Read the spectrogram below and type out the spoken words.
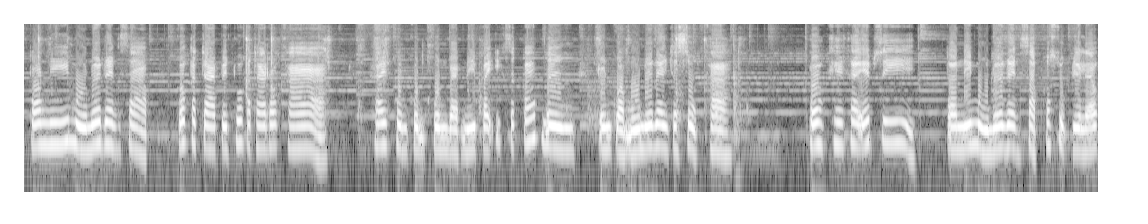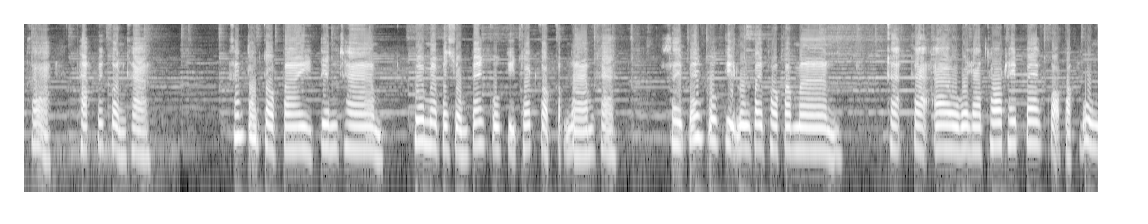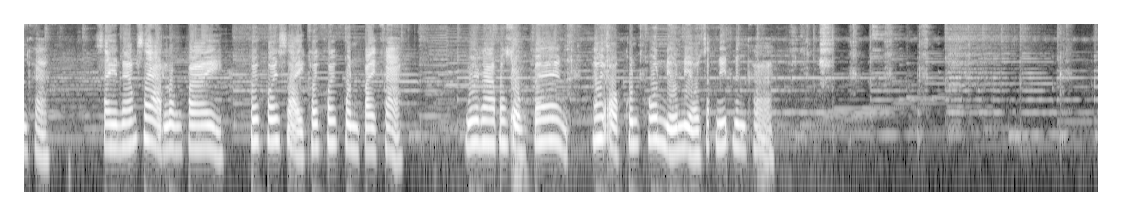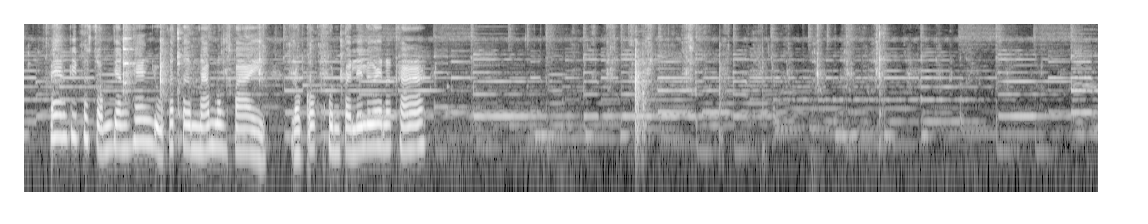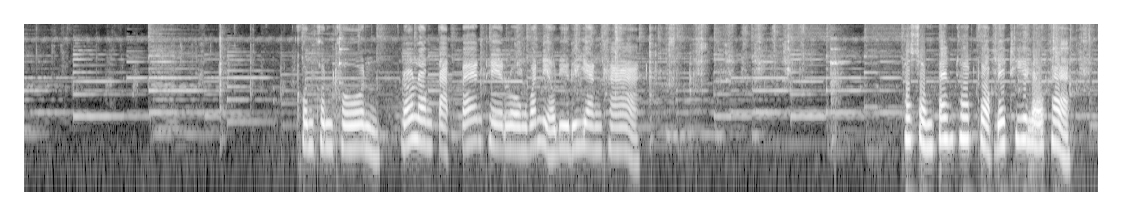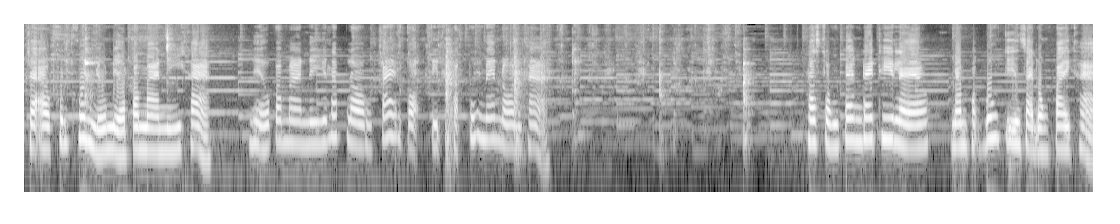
ตอนนี้หมูเนื้อแดงสับก็กระจายไปทั่วกระทะแล้วค่ะ ให้คนๆแบบนี้ไปอีกสักแป๊บหนึ่งจนกว่าหมูเนื้อแดงจะสุกค่ะ โอเคค่ะ FC ตอนนี้หมูเนื้อแดงสับก็สุกดีแล้วค่ะ พักไว้ก่อนค่ะ ขั้นตอนต่อไปเตรียมชาม เพื่อมาผสมแป้งโกกิทอดกรอบกับน้ำค่ะ ใส่แป้งโกกิลงไปพอประมาณ กะกะเอาเวลาทอดให้แป้งเกาะผักบุ้งค่ะ ใส่น้ำสะอาดลงไป ค่อยๆใส่ค่อยๆคนไปค่ะ เวลาผสมแป้งให้ออกข้นๆเหนียวๆสักนิดนึงค่ะ แป้งที่ผสมยังแห้งอยู่ก็เติมน้ำลงไป แล้วก็คนไปเรื่อยๆนะคะ คนคนคนๆแล้วลองตักแป้งเทลงว่าเหนียวดีหรือยังค่ะ ผสมแป้งทอดกรอบได้ที่แล้วค่ะ จะเอาข้นๆเหนียวๆประมาณนี้ค่ะ เหนียวประมาณนี้รับรองแป้งเกาะติดผักปุ้งแน่นอนค่ะ ผสมแป้งได้ที่แล้วนำผักบุ้งจีนใส่ลงไปค่ะ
